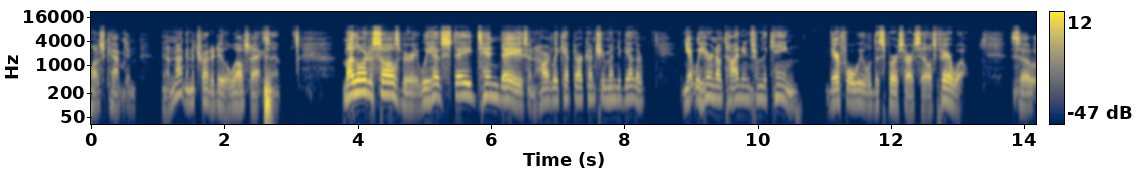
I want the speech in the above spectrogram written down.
Welsh captain, and I'm not going to try to do a Welsh accent. My lord of Salisbury, we have stayed ten days and hardly kept our countrymen together, and yet we hear no tidings from the king. Therefore, we will disperse ourselves. Farewell. So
